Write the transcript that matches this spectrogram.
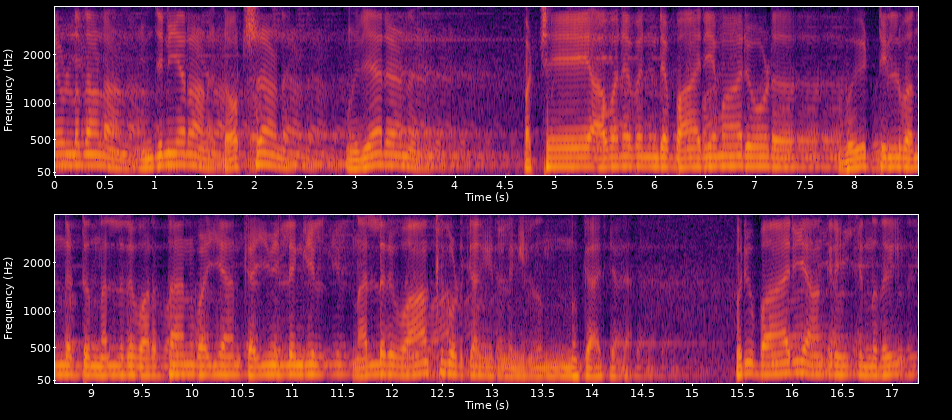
എ ഉള്ളതാളാണ് എഞ്ചിനീയറാണ് ഡോക്ടറാണ് മുരിയാരാണ് പക്ഷേ അവനവന്റെ ഭാര്യമാരോട് വീട്ടിൽ വന്നിട്ട് നല്ലൊരു വർത്താൻ വഴിയാൻ കഴിയില്ലെങ്കിൽ നല്ലൊരു വാക്ക് കൊടുക്കാൻ കഴിയില്ലെങ്കിൽ ഇതൊന്നും കാര്യമില്ല. ഒരു ഭാര്യ ആഗ്രഹിക്കുന്നത്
